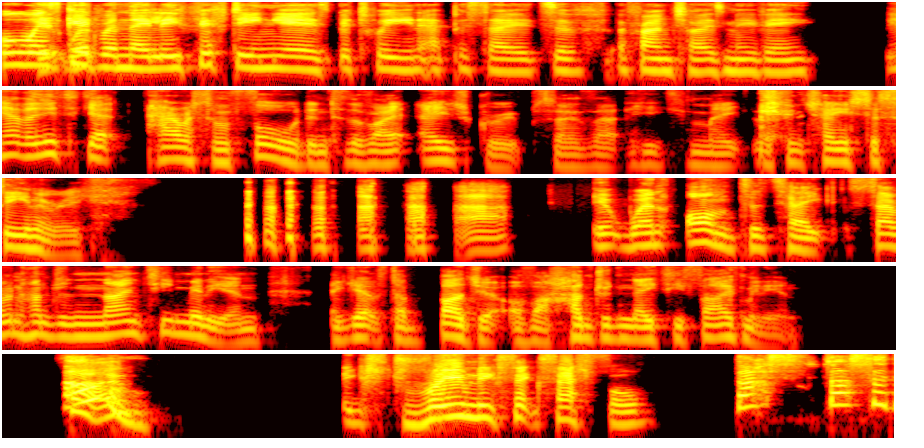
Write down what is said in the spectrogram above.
always It good went- when they leave 15 years between episodes of a franchise movie. Yeah, they need to get Harrison Ford into the right age group so that he can make they can change the scenery. it went on to take 790 million against a budget of 185 million. So Oh, extremely successful. That's that's a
